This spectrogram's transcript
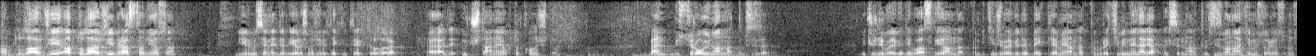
Abdullah Avcı'yı Abdullah Avcı'yı biraz tanıyorsan, 20 senedir yarışmacı ve teknik direktör olarak herhalde 3 tane yoktur konuştuğum. Ben bir sürü oyun anlattım size. Üçüncü bölgedeki baskıyı anlattım. ikinci bölgede beklemeyi anlattım. Rakibin neler yapmak istediğini anlattım. Siz bana hakemi soruyorsunuz.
